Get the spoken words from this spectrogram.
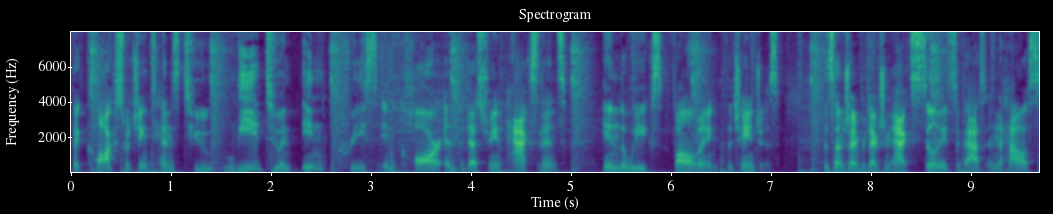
that clock switching tends to lead to an increase in car and pedestrian accidents in the weeks following the changes. The Sunshine Protection Act still needs to pass in the House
